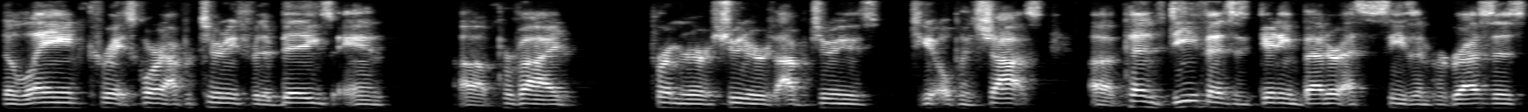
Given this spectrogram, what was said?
the lane, create scoring opportunities for the bigs, and uh, provide perimeter shooters opportunities to get open shots. Uh, Penn's defense is getting better as the season progresses.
